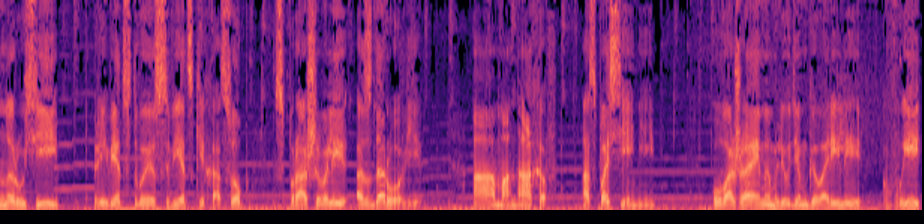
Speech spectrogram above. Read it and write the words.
На Руси, приветствуя светских особ, спрашивали о здоровье, а монахов – о спасении. Уважаемым людям говорили «вы»,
